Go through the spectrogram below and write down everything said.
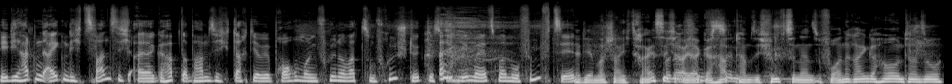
Nee, die hatten eigentlich 20 Eier gehabt, aber haben sich gedacht, ja, wir brauchen morgen früh noch was zum Frühstück, deswegen nehmen wir jetzt mal nur Ja, 15. die haben wahrscheinlich 30 Oder Eier 15. gehabt, haben sich 15 dann so vorne reingehauen und dann so,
